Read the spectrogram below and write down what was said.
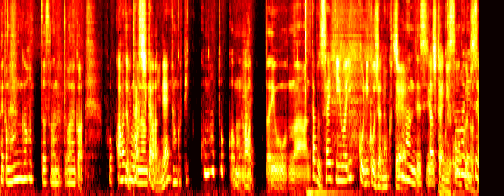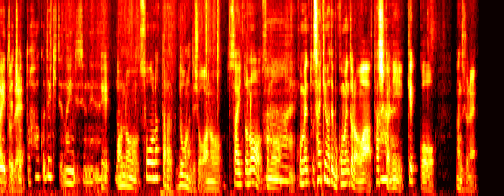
なんか漫画ホットさんとかなんか他にもなんあでも確かにねなんかピッコマとかもあったような、多分最近は1個2個じゃなくて、そうなんですよ。確かに多くのサイトで。ちょっと把握できてないんですよね。え、あ。の、そうなったらどうなんでしょう？あの、サイトの、そのはい、コメント、最近はでもコメント欄は確かはに結構、なんでしょうね。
